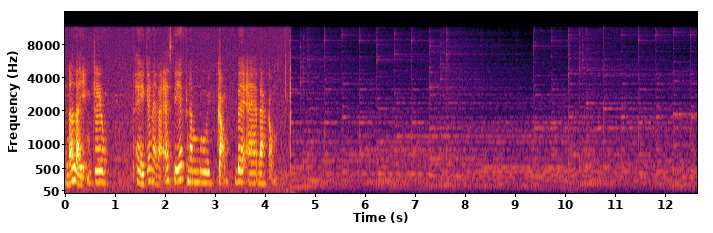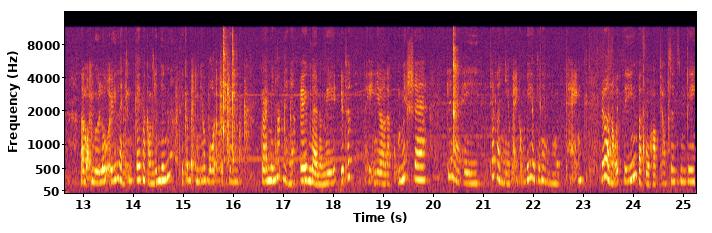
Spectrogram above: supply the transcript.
và nó là dạng gel thì cái này là SPF 50 cộng BA 3 cộng. Và mọi người lưu ý là những cái mà còn dính dính thì các bạn nhớ bôi ở trên cái miếng mắt này nha. Cái nền mà mi yêu thích hiện giờ là của Mixa cái này thì chắc là nhiều bạn cũng biết rồi, cái này là một hãng rất là nổi tiếng và phù hợp cho học sinh sinh viên.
